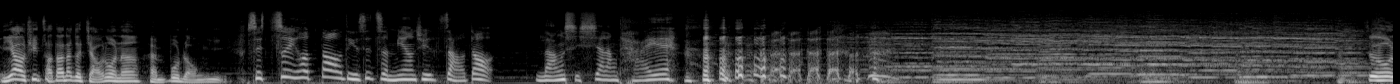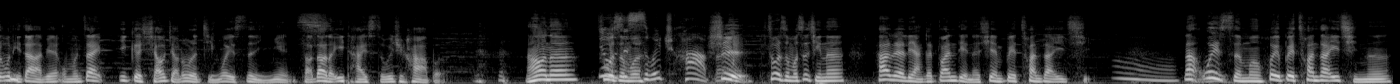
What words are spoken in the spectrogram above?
你要去找到那个角落呢，很不容易。所以最后到底是怎么样去找到狼是下浪台耶？最后的问题在哪边？我们在一个小角落的警卫室里面找到了一台 Switch Hub，然后呢，做什么？Switch Hub 是做什么事情呢？它的两个端点的线被串在一起。嗯，那为什么会被串在一起呢？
